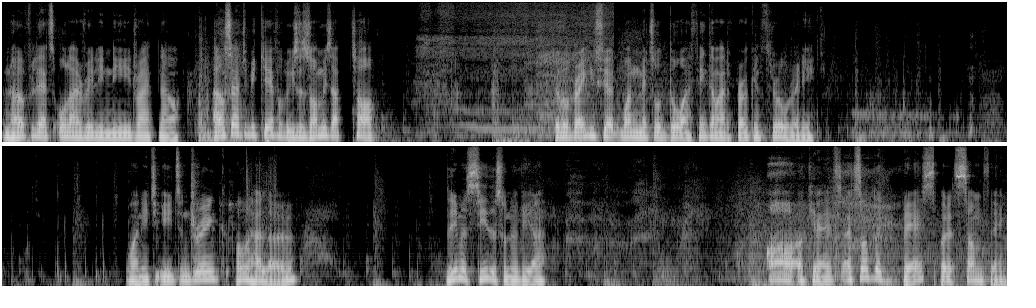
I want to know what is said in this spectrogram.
And hopefully that's all I really need right now. I also have to be careful because the zombies up top. They were breaking through that one metal door. I think they might have broken through already. Oh, I need to eat and drink. Oh, hello. Didn't even see this one over here. Oh, okay. It's, it's not the best, but it's something.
